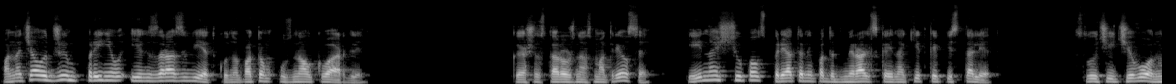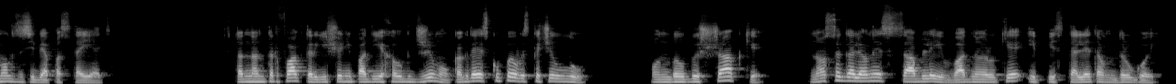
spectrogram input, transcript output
Поначалу Джим принял их за разведку, но потом узнал Кварли. Кэш осторожно осмотрелся и нащупал спрятанный под адмиральской накидкой пистолет, в случае чего он мог за себя постоять. Штандантерфактор еще не подъехал к Джиму, когда из купе выскочил Лу. Он был без шапки, но с оголенной саблей в одной руке и пистолетом в другой.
